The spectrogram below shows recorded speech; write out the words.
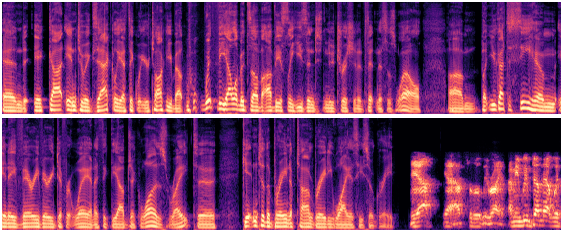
and it got into exactly I think what you're talking about with the elements of obviously he's into nutrition and fitness as well, um, but you got to see him in a very very different way, and I think the object was right to get into the brain of Tom Brady. Why is he so great? Yeah, yeah, absolutely right. I mean, we've done that with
